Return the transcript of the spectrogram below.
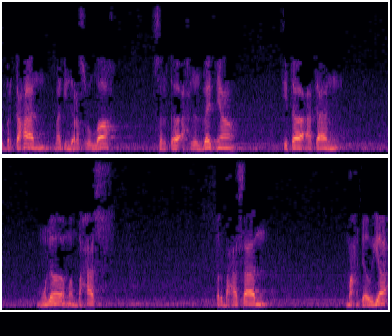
Keberkahan Baginda Rasulullah Serta Ahlul Baitnya Kita akan Mula membahas Perbahasan Mahdawiyah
